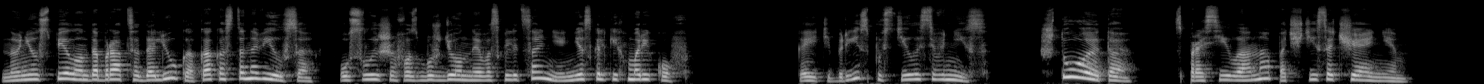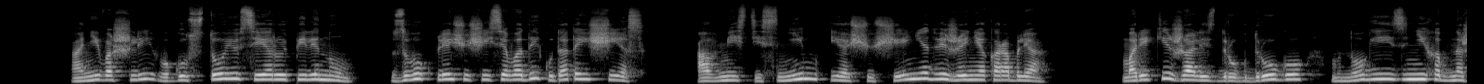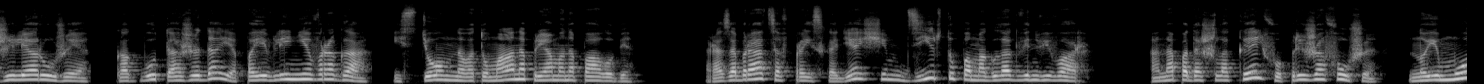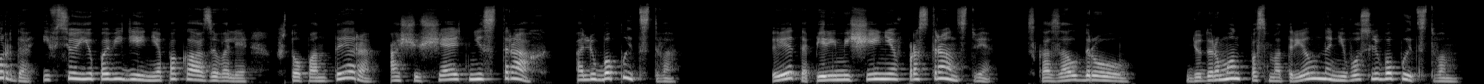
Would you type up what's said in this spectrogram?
Но не успел он добраться до люка, как остановился, услышав возбужденное восклицание нескольких моряков. Кейти Бри спустилась вниз. «Что это?» — спросила она почти с отчаянием. Они вошли в густую серую пелену. Звук плещущейся воды куда-то исчез, а вместе с ним и ощущение движения корабля. Моряки жались друг к другу, многие из них обнажили оружие, как будто ожидая появления врага из темного тумана прямо на палубе. Разобраться в происходящем Дзирту помогла Гвинвивар. Она подошла к эльфу, прижав уши, но и морда, и все ее поведение показывали, что пантера ощущает не страх, а любопытство. «Это перемещение в пространстве», — сказал Дроу. Дюдермонт посмотрел на него с любопытством.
